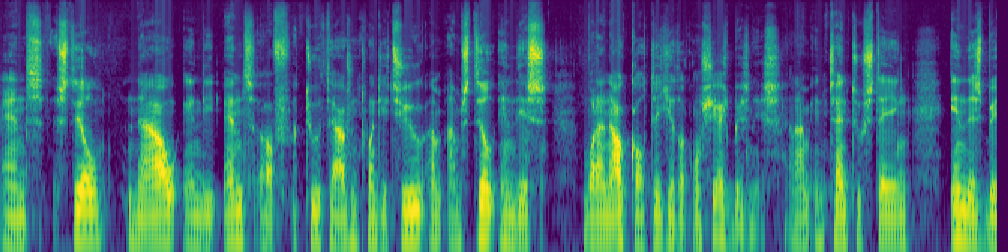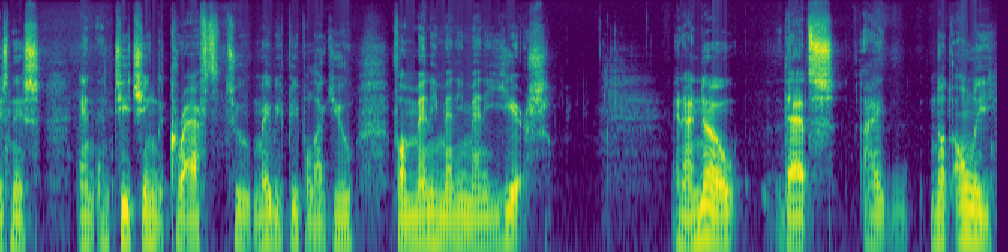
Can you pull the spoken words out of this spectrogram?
and still now in the end of 2022 I'm, I'm still in this what I now call digital concierge business. And I'm intent to staying in this business and, and teaching the craft to maybe people like you for many many many years. And I know that I not only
